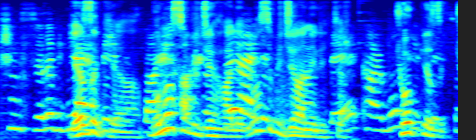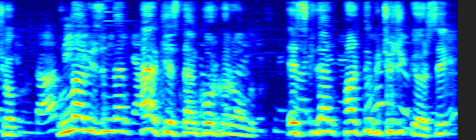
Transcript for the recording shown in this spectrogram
Şimdi sırada bir diğer Yazık ya. var. Bu nasıl bir cehalet, nasıl bir caniliktir? Çok yazık, çok. Bunlar yüzünden herkesten korkar olduk. Eskiden farklı bir çocuk görsek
